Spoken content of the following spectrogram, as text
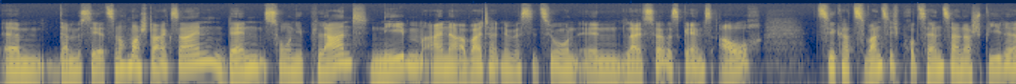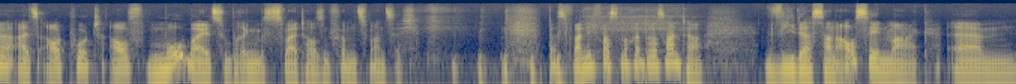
ähm, da müsst ihr jetzt nochmal stark sein, denn Sony plant neben einer erweiterten Investition in Live Service Games auch circa 20% seiner Spiele als Output auf Mobile zu bringen bis 2025. das fand ich fast noch interessanter. Wie das dann aussehen mag, ähm,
